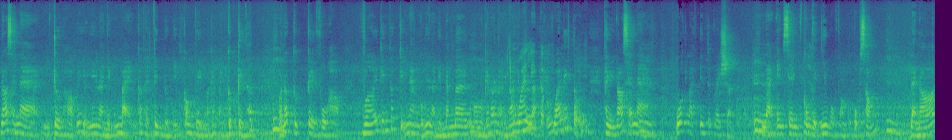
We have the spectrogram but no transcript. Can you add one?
nó sẽ là trường hợp ví dụ như là những bạn có thể tìm được những công việc mà các bạn cực kỳ thích ừ. và nó cực kỳ phù hợp với kiến thức kỹ năng cũng như là niềm đam mê của mọi người cái đó là nó quá lý là tưởng. quá lý tưởng thì nó sẽ là ừ. work life integration ừ. là em xem công. Dạ. việc như một phần của cuộc sống ừ. là nó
